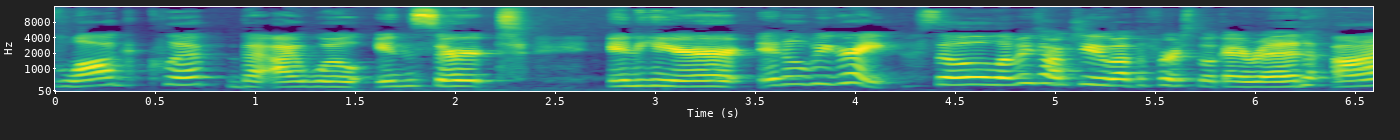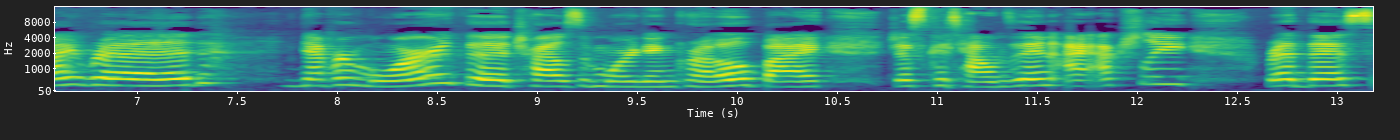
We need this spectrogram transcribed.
vlog clip that I will insert in here. It'll be great. So let me talk to you about the first book I read. I read Nevermoor, The Trials of Morgan Crow by Jessica Townsend. I actually read this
